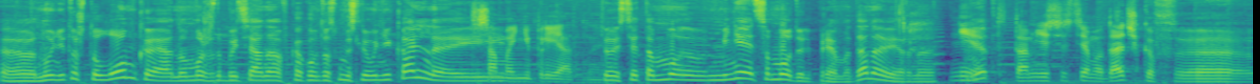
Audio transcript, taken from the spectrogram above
э, ну, не то что ломкая, но, может быть, она в каком-то смысле уникальная. и- Самое неприятное. То есть это меняется модуль прямо, да, наверное? Нет, там есть система датчиков э,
